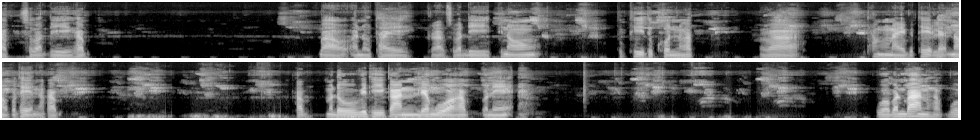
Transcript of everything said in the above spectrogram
ครับ สวัสดีครับ บ่าวอนุไทยกราบสวัสดีพี่น้องทุกที่ทุกคนนะครับไม่ว่าทั้งในประเทศและนอกประเทศนะครับ ครับมาดูวิธีการเลี้ยงวัวครับ วันนี้ วัวบ้านๆครับ วัว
